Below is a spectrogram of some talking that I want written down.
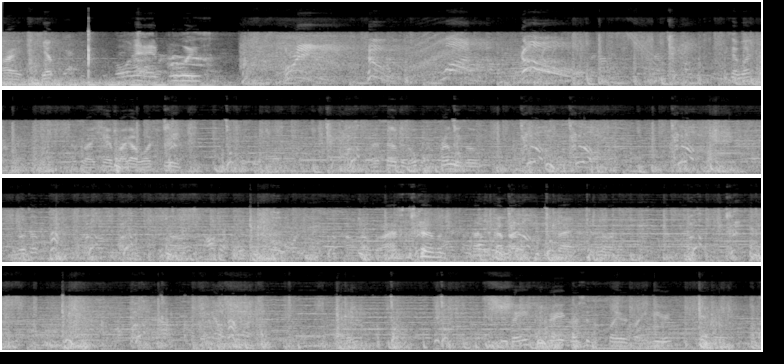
Alright, yep. Going ahead, boys. Three, two, one, go! You said what? That's right, I can't, bro. I gotta watch stream. That setup is open for friendly, though. What's up? Oh. I don't know, bro. I have to. not, I'm not very, very aggressive players right here.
